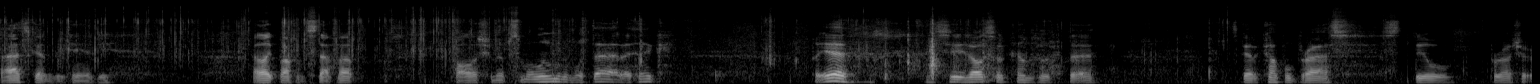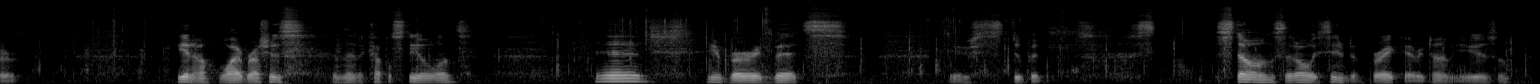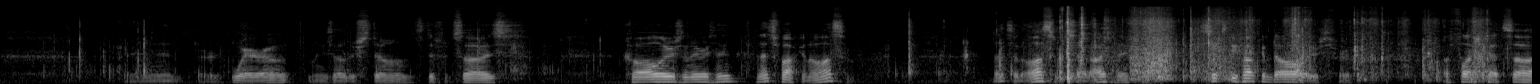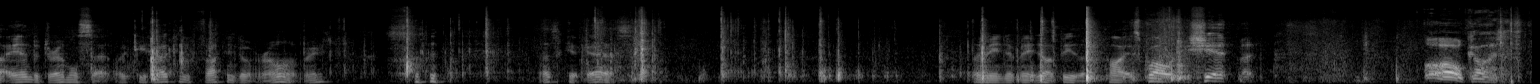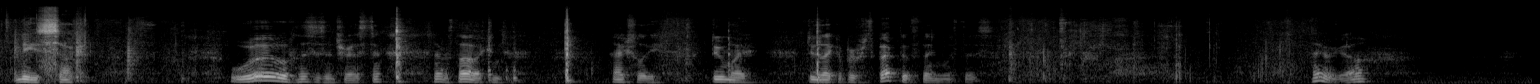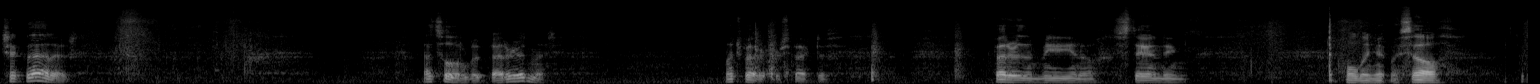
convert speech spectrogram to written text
That's gonna be handy. I like buffing stuff up, polishing up some aluminum with that, I think. But yeah, you see it also comes with, uh, it's got a couple brass steel brush or, you know, wire brushes, and then a couple steel ones. And your burring bits, your stupid stones that always seem to break every time you use them, and or wear out. These other stones, different size collars and everything. That's fucking awesome. That's an awesome set, I think. Sixty fucking dollars for a flush cut saw and a Dremel set. Like, how can you fucking go wrong, right? That's kick ass. I mean, it may not be the highest quality shit, but. Oh god, knees suck. Whoa, this is interesting. Never thought I can actually do my do like a perspective thing with this. There we go. Check that out. That's a little bit better, isn't it? Much better perspective. Better than me, you know, standing, holding it myself.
